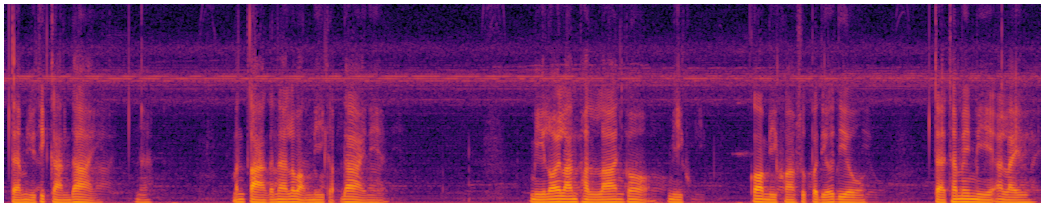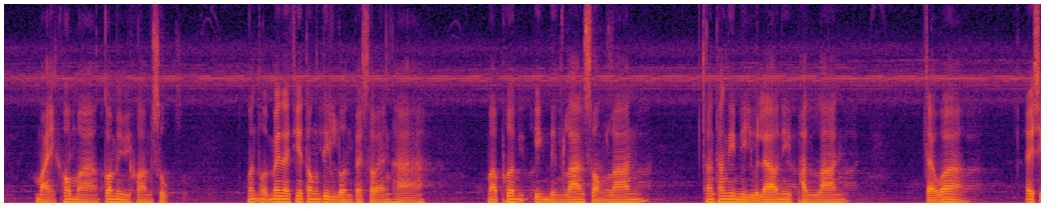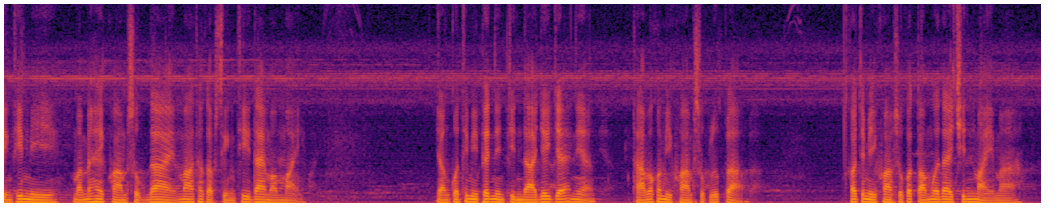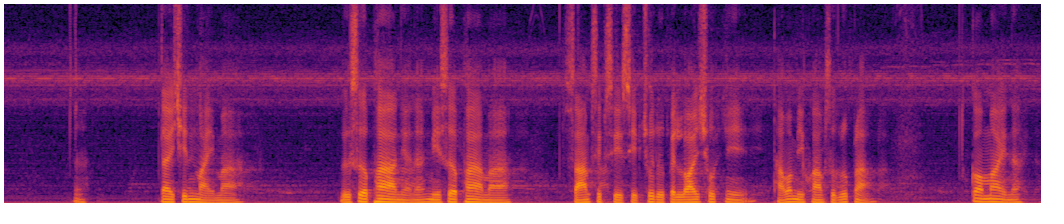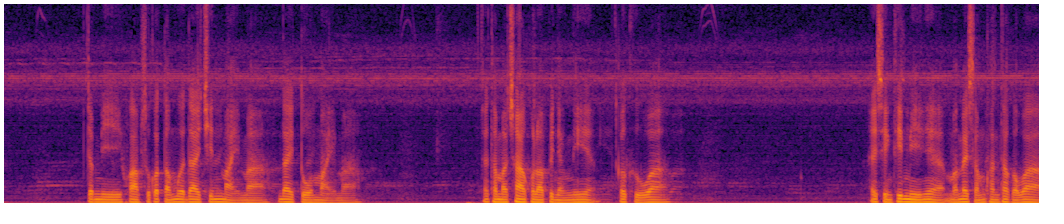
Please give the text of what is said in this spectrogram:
แต่มันอยู่ที่การได้นะ มันต่างกันนะระหว่างมีกับได้เนี่ย มีร้อยล้านพันล้านก็มีก็มีความสุขประเดียวเดียว แต่ถ้าไม่มีอะไรใหม่เข้ามาก็ไม่มีความสุข มันอดไม่ได้ที่ต้องดิ้นรนไปแสวงหา มาเพิ่มอีกหนึ่งล้านสองล้าน ทั้งๆทที่มีอยู่แล้วนี่พันล้าน แต่ว่าไอ้สิ่งที่มีมันไม่ให้ความสุขได้มากเท่ากับสิ่งที่ได้มาใหม่ อย่างคนที่มีเพชรนินจินดาเยอะแยะเนี่ย ถามว่าเขามีความสุขหรือเปล่า เขาจะมีความสุขก็ต่อเมื่อได้ชิ้นใหม่มา ได้ชิ้นใหม่มา หรือเสื้อผ้าเนี่ยนะมีเสื้อผ้ามาสามสิบสี่สิบชุดหรือเป็นร้อยชุดนี่ ถามว่ามีความสุขหรือเปล่า ก็ไม่นะ จะมีความสุขก็ต่อเมื่อได้ชิ้นใหม่มา ได้ตัวใหม่มาธรรมชาติของเราเป็นอย่างนี้ก็คือว่าไอ้สิ่งที่มีเนี่ยมันไม่สำคัญเท่ากับว่า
